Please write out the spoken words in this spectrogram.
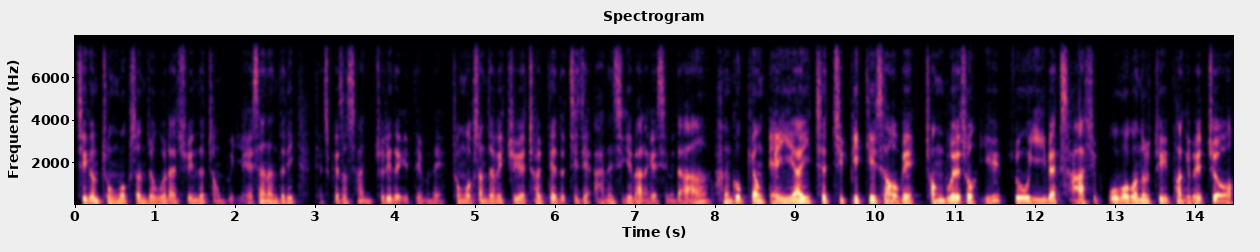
지금 종목 선정을 할 수 있는 정부 예산안들이 계속해서 산출이 되기 때문에 종목 선정의 기회 절대 놓치지 않으시기 바라겠습니다. 한국형 AI 챗 GPT 사업에 정부에서 1조 245억 원을 투입하기로 했죠.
